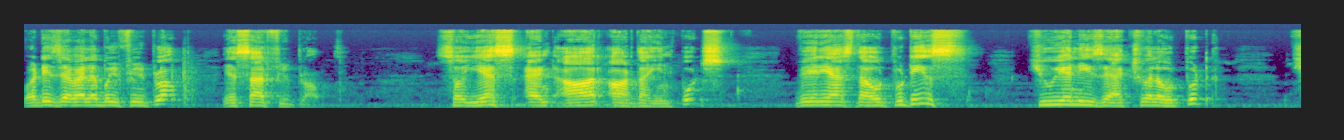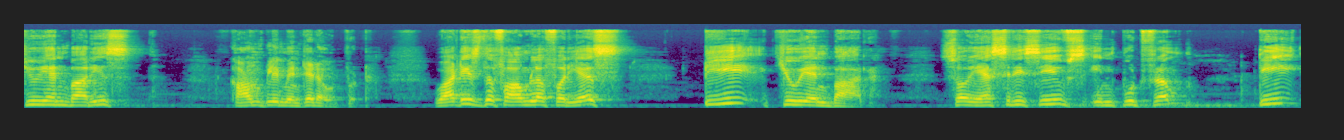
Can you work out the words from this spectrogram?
What is available flip-flop? SR flip-flop. So S and R are the inputs whereas the output is Qn is actual output, Qn bar is complemented output. What is the formula for S? T Qn bar. So S receives input from T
